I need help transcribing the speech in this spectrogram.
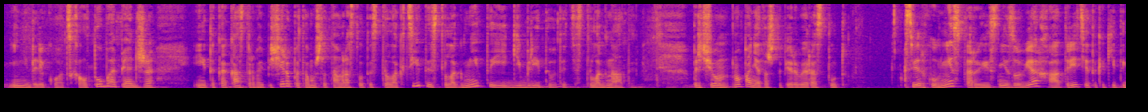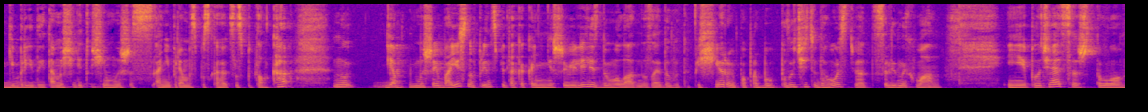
и недалеко от Схалтуба, опять же. И такая кастровая пещера, потому что там растут и сталактиты, и сталагмиты, и гибриды, вот эти сталагнаты. Причем, ну, понятно, что первые растут сверху вниз, вторые снизу вверх, а третьи это какие-то гибриды. И там еще летучие мыши. Они прямо спускаются с потолка. Ну, я мышей боюсь, но, в принципе, так как они не шевелились, думаю, ладно, зайду в эту пещеру и попробую получить удовольствие от соляных ванн. И получается, что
